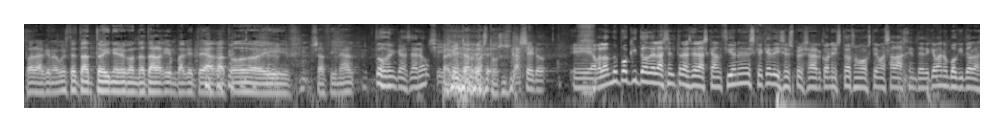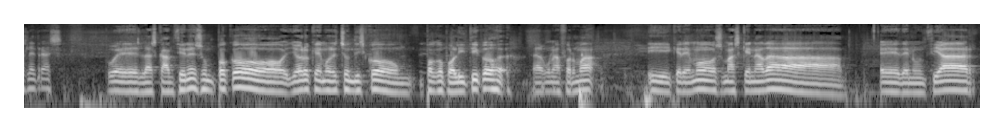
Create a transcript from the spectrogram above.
para que no cueste tanto dinero contratar a alguien para que te haga todo y pues, al final... Todo en casa, ¿no? Sí. Para evitar gastos. Casero. Eh, hablando un poquito de las letras de las canciones, ¿qué queréis expresar con estos nuevos temas a la gente? ¿De qué van un poquito las letras? Pues las canciones un poco, yo creo que hemos hecho un disco un poco político de alguna forma y queremos más que nada eh, denunciar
